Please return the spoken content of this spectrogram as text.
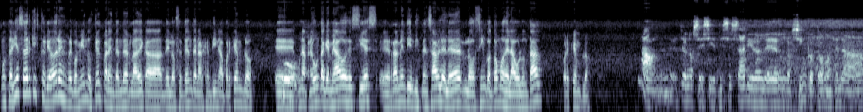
me gustaría saber qué historiadores recomienda usted para entender la década de los 70 en Argentina. Por ejemplo, eh, una pregunta que me hago es si es eh, realmente indispensable leer los cinco tomos de la voluntad, por ejemplo. No, yo no sé si es necesario leer los cinco tomos de la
